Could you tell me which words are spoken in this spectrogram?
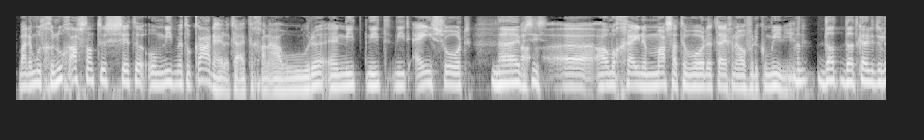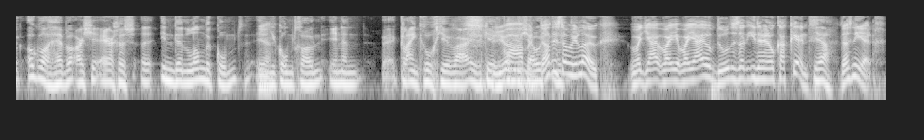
Maar er moet genoeg afstand tussen zitten... om niet met elkaar de hele tijd te gaan ouwehoeren. En niet, niet, niet één soort Nee, precies. eh, homogene massa te worden tegenover de comedian. Want dat, dat kan je natuurlijk ook wel hebben als je ergens eh, in den landen komt. En Ja. je komt gewoon in een eh, klein kroegje waar eens een keer een Ja, maar dat is dan weer leuk. Wat jij, waar, je- waar jij op doelt, is dat iedereen elkaar kent. Ja. Dat is niet erg.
